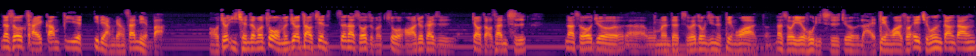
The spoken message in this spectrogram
那时候才刚毕业一两两三年吧。哦，就以前怎么做，我们就照现在那时候怎么做，然哦，就开始叫早餐吃。那时候就呃，我们的指挥中心的电话，那时候也有护理师就来电话说，哎，请问刚刚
